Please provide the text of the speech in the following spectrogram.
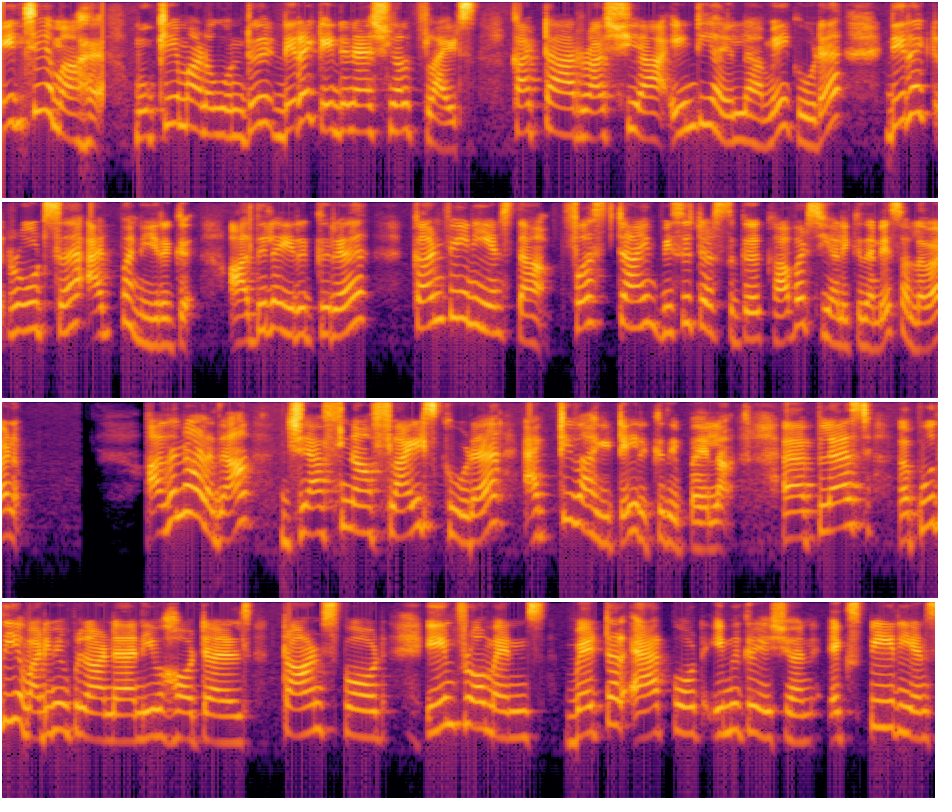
நிச்சயமாக. முக்கியமான ஒன்று direct international flights Qatar Russia India எல்லாமே கூட டிரெக்ட் ரூட்ஸை ஆட் பண்ணியிருக்கு. அதில் இருக்கிற கன்வீனியன்ஸ் தான். ஃபர்ஸ்ட் டைம் விசிட்டர்ஸுக்கு கவர்ச்சி அளிக்குதுன்றே சொல்ல வேணும். அதனால தான் ஜெஃப்னா ஃப்ளைட்ஸ் கூட ஆக்டிவ் ஆகிட்டே இருக்குது இப்போ எல்லாம். ப்ளஸ் புதிய வடிவமைப்பிலான new hotels transport improvements better airport immigration experience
